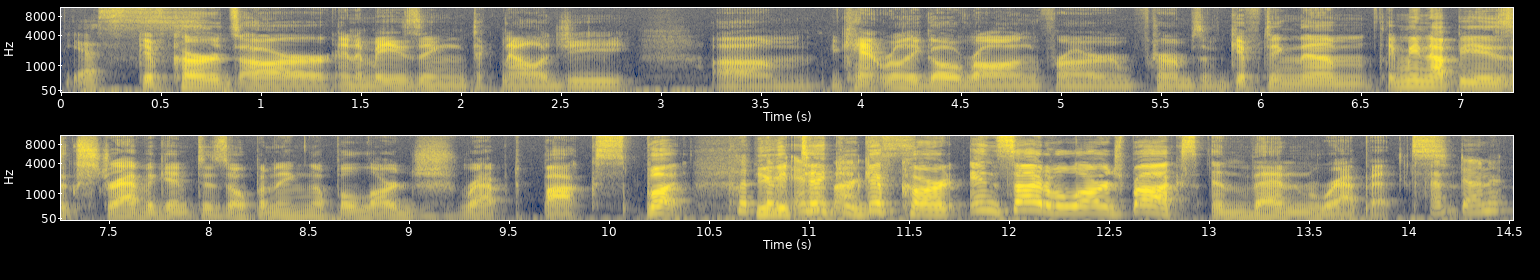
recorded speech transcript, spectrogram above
Yes. Gift cards are an amazing technology. Um, you can't really go wrong for, in terms of gifting them. They may not be as extravagant as opening up a large wrapped box, but Put you could take your gift card inside of a large box and then wrap it. I've done it.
